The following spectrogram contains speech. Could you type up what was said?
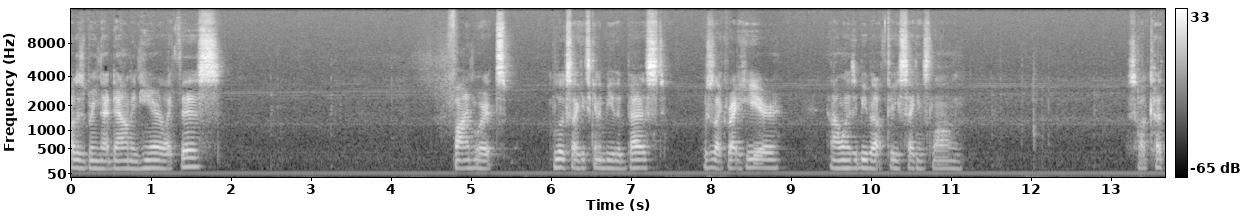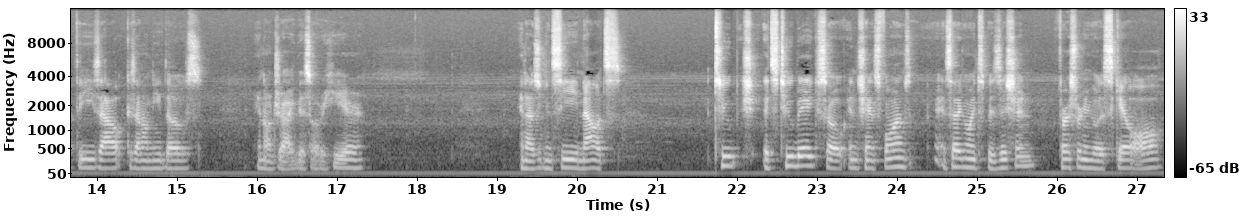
I'll just bring that down in here like this. Find where it looks like it's going to be the best, which is like right here. And I want it to be about three seconds long. So I'll cut these out because I don't need those. And I'll drag this over here. And as you can see, now it's too it's too big. So in transforms, instead of going to position, first we're gonna go to scale all,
